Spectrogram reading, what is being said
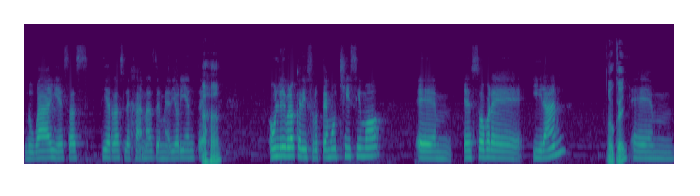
Dubái y esas tierras lejanas de Medio Oriente, un libro que disfruté muchísimo em, es sobre Irán. Ok. Em,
